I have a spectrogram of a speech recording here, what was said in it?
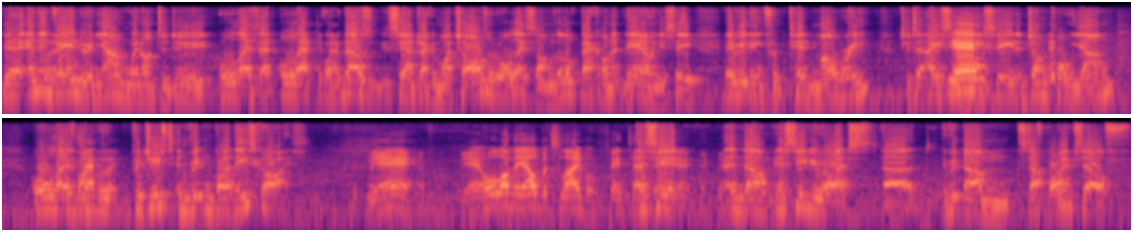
yeah, and then Vanda and Young went on to do all those that all that. Well, that. was the soundtrack of my childhood. All those songs. I look back on it now and you see everything from Ted Mulry to, to ACDC to John Paul Young. All those Exactly. ones were produced and written by these guys. yeah, yeah, all on the Alberts label. That's Fantastic. it. And um, you know, Stevie Wright's uh, um, stuff by himself.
